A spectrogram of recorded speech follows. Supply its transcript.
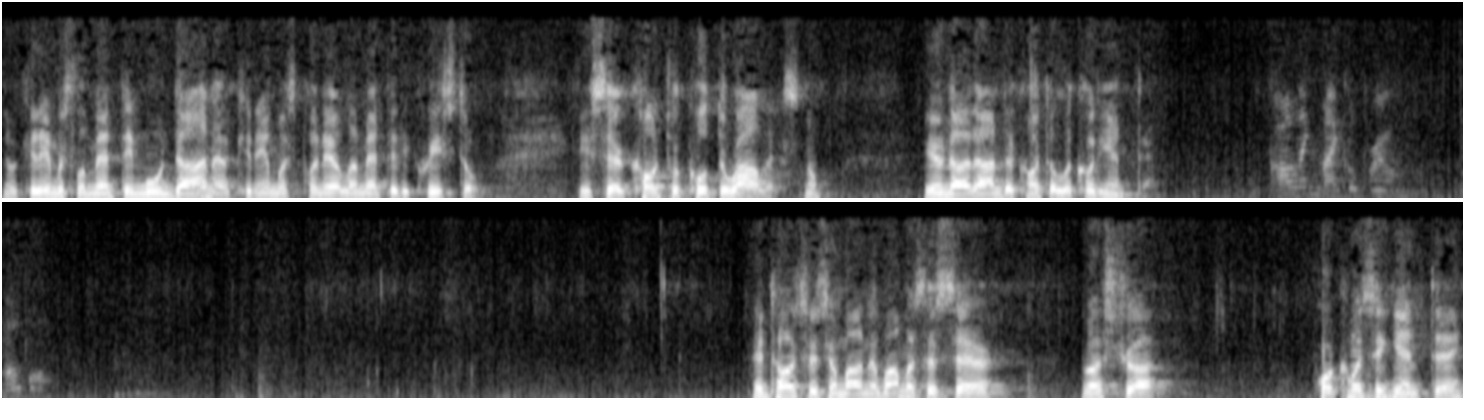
No queremos la mente mundana, queremos poner la mente de Cristo. Y ser contraculturales, ¿no? Ir nadando contra la corriente. Entonces, hermano, vamos a hacer nuestra, por consiguiente,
